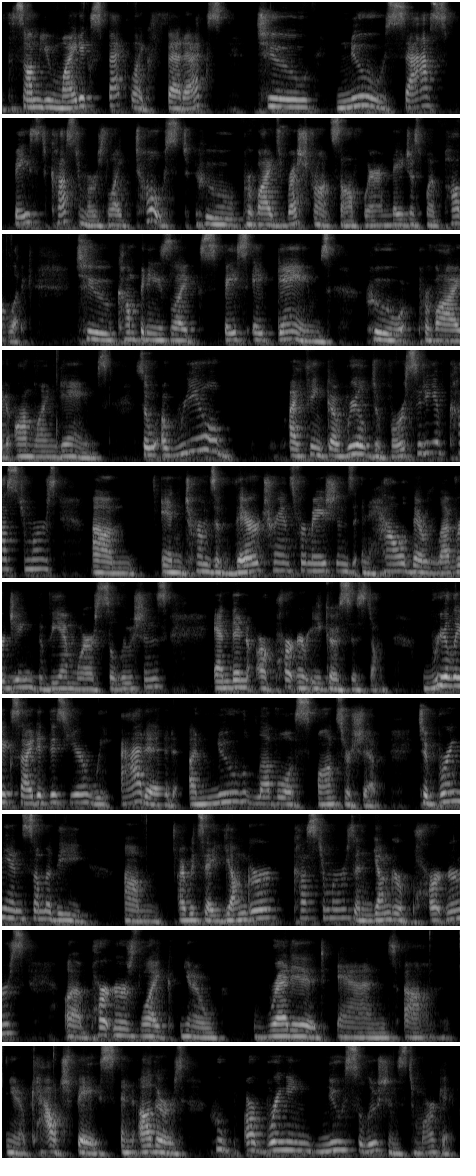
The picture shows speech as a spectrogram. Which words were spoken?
some you might expect like FedEx to new SaaS based customers like Toast, who provides restaurant software and they just went public, to companies like Space Ape Games, who provide online games. So a real, I think, a real diversity of customers um, in terms of their transformations and how they're leveraging the VMware solutions, and then our partner ecosystem. Really excited this year, we added a new level of sponsorship to bring in some of the um, I would say younger customers and younger partners, uh, partners like, you know, Reddit and, um, you know, Couchbase and others who are bringing new solutions to market.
